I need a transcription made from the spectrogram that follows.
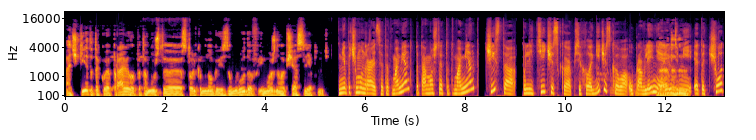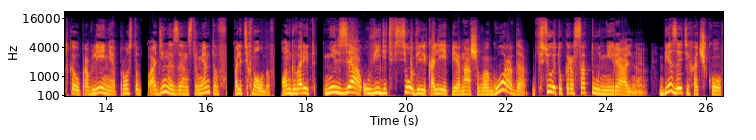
очки, это такое правило, потому что столько много изумрудов, и можно вообще ослепнуть. Мне почему нравится этот момент? Потому что этот момент чисто политическо-психологического управления Да, да, людьми. Это четкое управление, просто один из инструментов политтехнологов. Он говорит, нельзя увидеть все великолепие нашего города, всю эту красоту нереальную без этих очков.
